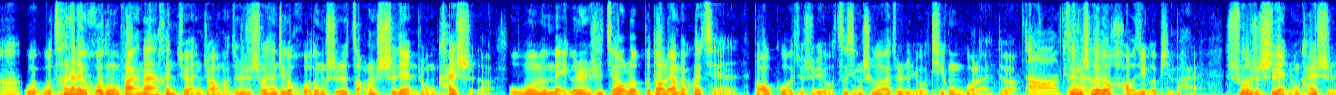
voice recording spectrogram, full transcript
嗯，我我参加这个活动，我发现大家很卷，你知道吗？就是首先这个活动是早上十点钟开始的，我们每个人是交了不到两百块钱，包括就是有自行车啊，就是有提供过来，对吧？哦，自行车有好几个品牌。说是十点钟开始，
